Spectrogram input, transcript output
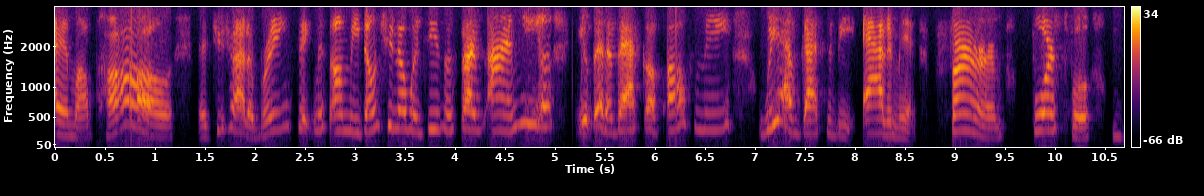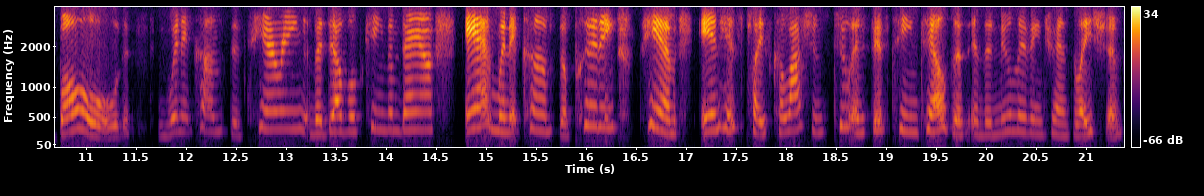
I am appalled that you try to bring sickness on me. Don't you know what Jesus stripes I am healed? You better back up off me. We have got to be adamant firm, forceful, bold when it comes to tearing the devil's kingdom down and when it comes to putting him in his place. Colossians 2 and 15 tells us in the New Living Translation,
